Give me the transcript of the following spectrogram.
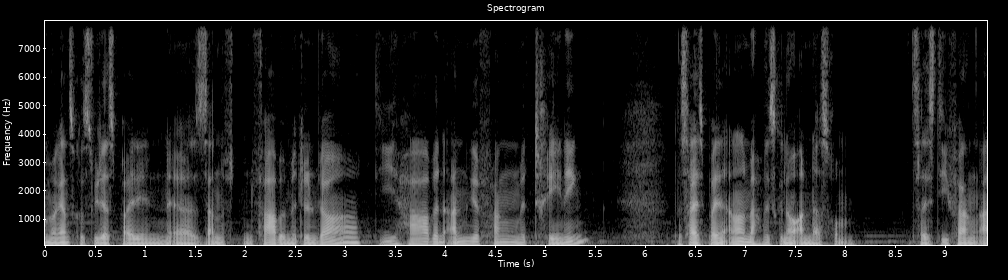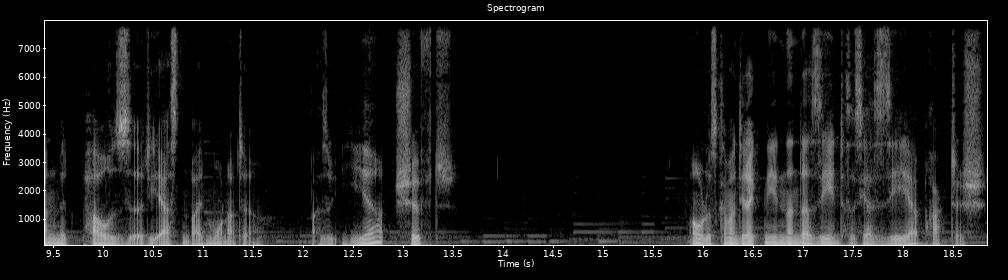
wir mal ganz kurz, wie das bei den äh, sanften Farbemitteln war. Die haben angefangen mit Training. Das heißt, bei den anderen machen wir es genau andersrum. Das heißt, die fangen an mit Pause die ersten beiden Monate. Also ihr Shift. Oh, das kann man direkt nebeneinander sehen. Das ist ja sehr praktisch.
